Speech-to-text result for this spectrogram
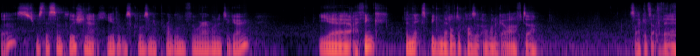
first. Was there some pollution out here that was causing a problem for where I wanted to go? Yeah, I think the next big metal deposit I want to go after. Looks like it's up there.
